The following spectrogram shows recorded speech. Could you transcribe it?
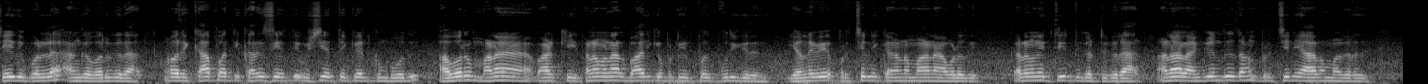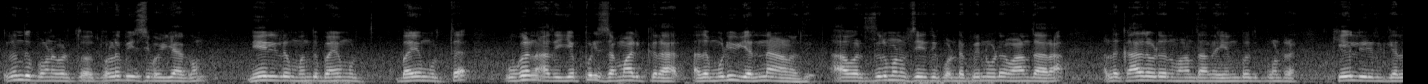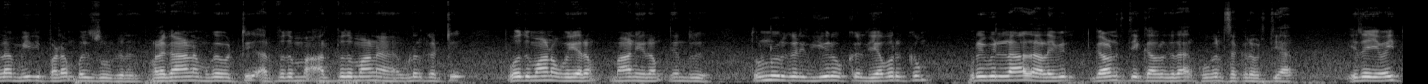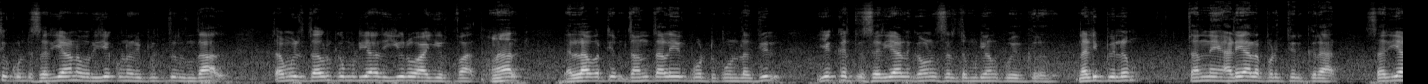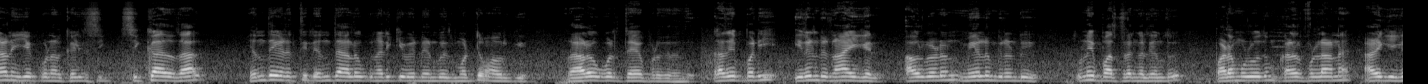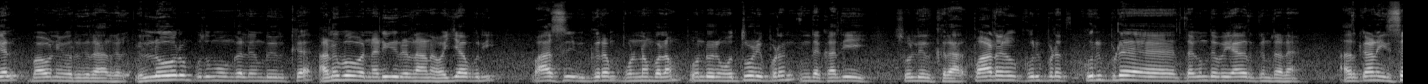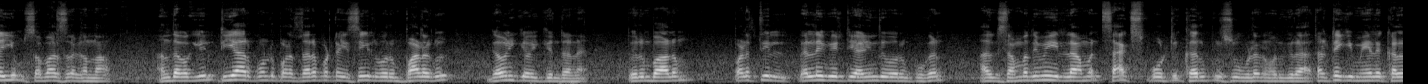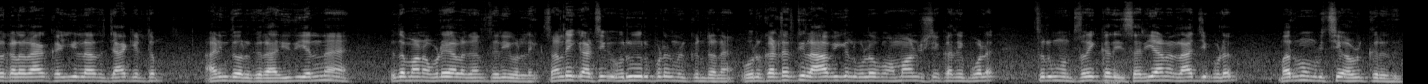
செய்து கொள்ள அங்கே வருகிறார். அவரை காப்பாற்றி கரை சேர்த்து விஷயத்தை கேட்கும்போது அவரும் மன வாழ்க்கை கணவனால் பாதிக்கப்பட்டு இருப்பது புரிகிறது. எனவே பிரச்சனை காரணமான அவளது கணவனை தீர்த்து கட்டுகிறார். ஆனால் அங்கிருந்து தான் பிரச்சனை ஆரம்பமாகிறது. இருந்து போனவர் தொ தொலைபேசி வழியாகவும் நேரிலும் வந்து பயமுறுத் பயமுறுத்த உகன் அதை எப்படி சமாளிக்கிறார்? அதன் முடிவு என்ன ஆனது? அவர் திருமணம் செய்து கொண்ட பெண்ணுடன் வாழ்ந்தாரா அல்லது காதலுடன் வாழ்ந்தாரா என்பது போன்ற கேள்விகளுக்கெல்லாம் மீதி படம் பதில் சொல்கிறது. அழகான முகவெட்டு அற்புதமாக அற்புதமான உடற்கட்டு போதுமான உயரம் மாநிலம் என்று தொண்ணூறுகளின் ஹீரோக்கள் எவருக்கும் குறைவில்லாத அளவில் கவனத்தை கவர்கிறார் குகன் சக்கரவர்த்தியார். இதை வைத்துக்கொண்டு சரியான ஒரு இயக்குனரை பிடித்திருந்தால் தமிழ் தவிர்க்க முடியாத ஹீரோ ஆகியிருப்பார். ஆனால் எல்லாவற்றையும் தன் தலையில் போட்டுக்கொண்டதில் இயக்கத்தில் சரியான கவனம் செலுத்த முடியாமல் போயிருக்கிறது. நடிப்பிலும் தன்னை அடையாளப்படுத்தியிருக்கிறார். சரியான இயக்குனர் கையில் சிக் சிக்காததால் எந்த இடத்தில் எந்த அளவுக்கு நடிக்க வேண்டும் என்பது மட்டும் அவருக்கு ஒரு அளவுகோல் தேவைப்படுகிறது. கதைப்படி இரண்டு நாயகிகள் அவர்களுடன் மேலும் இரண்டு துணை பாத்திரங்கள் என்று படம் முழுவதும் கலர்ஃபுல்லான அழகிகள் பவனி வருகிறார்கள். எல்லோரும் புதுமுகங்கள் என்று இருக்க அனுபவ நடிகர்களான வையாபுரி வாசு விக்ரம் பொன்னம்பலம் போன்றோரின் ஒத்துழைப்புடன் இந்த கதையை சொல்லியிருக்கிறார். பாடல்கள் குறிப்பிட குறிப்பிட தகுந்தவையாக இருக்கின்றன. அதற்கான இசையும் சபாஸ் ரகம்தான் அந்த வகையில் டிஆர் போன்று பல தரப்பட்ட இசையில் வரும் பாடல்கள் கவனிக்க வைக்கின்றன. பெரும்பாலும் படத்தில் வெள்ளை வேட்டி அணிந்து வரும் குகன் அதுக்கு சம்மந்தமே இல்லாமல் சாக்ஸ் போட்டு கருப்பு ஷூவுடன் வருகிறார். சட்டைக்கு மேலே கலர் கலராக கையில்லாத ஜாக்கெட்டும் அணிந்து வருகிறார். இது என்ன விதமான உடையாளர்கள் தெரியவில்லை. சண்டை காட்சிகள் விறுவிறுப்புடன் இருக்கின்றன ஒரு கட்டத்தில் ஆவிகள் உலகம் அமானுஷ்ய கதை போல திரும்பும் திரைக்கதை சரியான லாஜிக்குடன் மர்ம முடிச்சு அழுக்கிறது.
